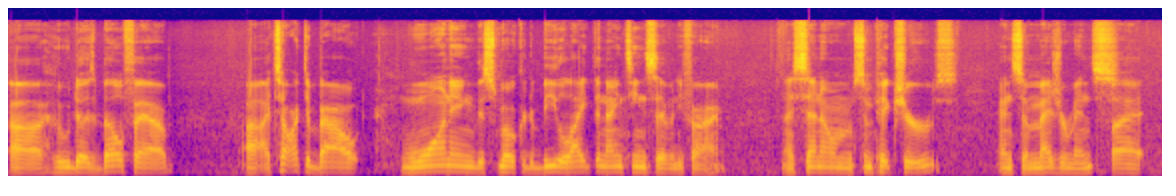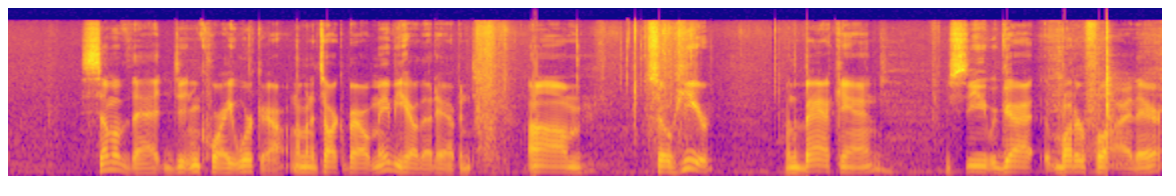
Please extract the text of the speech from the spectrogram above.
uh, who does Bellfab, uh, I talked about wanting the smoker to be like the 1975. I sent him some pictures and some measurements, but some of that didn't quite work out. And I'm going to talk about maybe how that happened. Um, so here, on the back end, you see we got a butterfly there.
